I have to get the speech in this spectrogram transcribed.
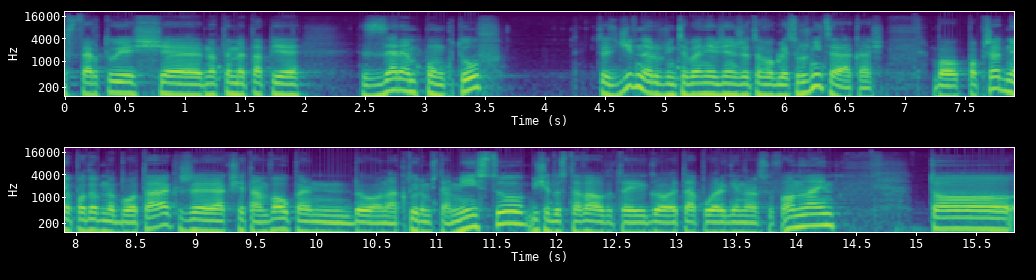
startuje się na tym etapie z zerem punktów, to jest dziwna różnica, bo ja nie wiedziałem, że to w ogóle jest różnica jakaś, bo poprzednio podobno było tak, że jak się tam w Open było na którymś tam miejscu i się dostawało do tego etapu Regionalsów Online, to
